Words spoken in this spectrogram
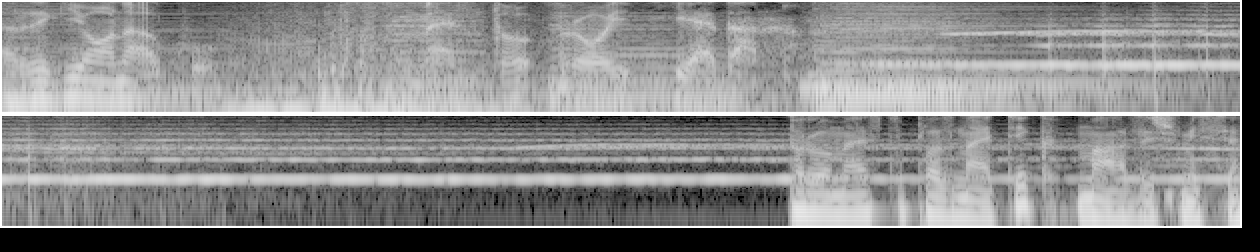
regionalku. Mesto broj 1. Prvo mesto Plazmetik, maziš mi se.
